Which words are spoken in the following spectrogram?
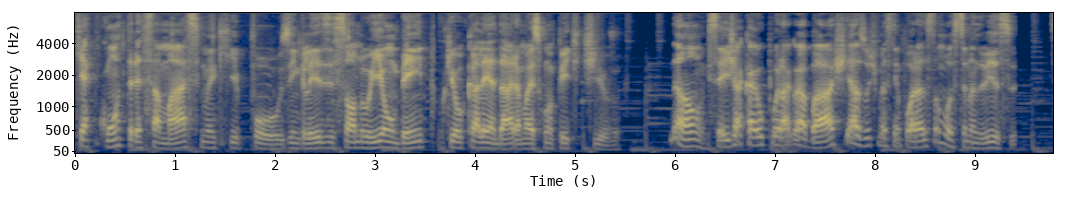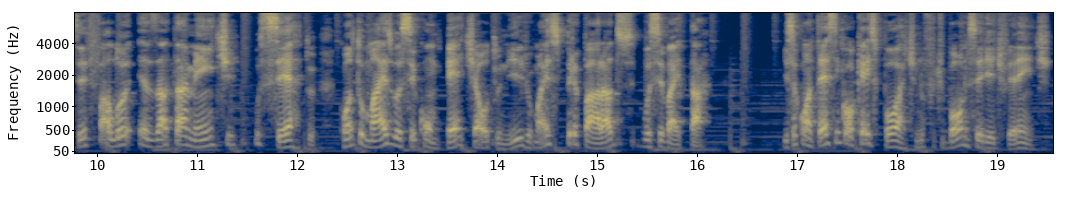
que é contra essa máxima que, pô, os ingleses só não iam bem porque o calendário é mais competitivo. Não, isso aí já caiu por água abaixo e as últimas temporadas estão mostrando isso. Você falou exatamente o certo. Quanto mais você compete a alto nível, mais preparado você vai estar. Tá. Isso acontece em qualquer esporte, no futebol não seria diferente.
